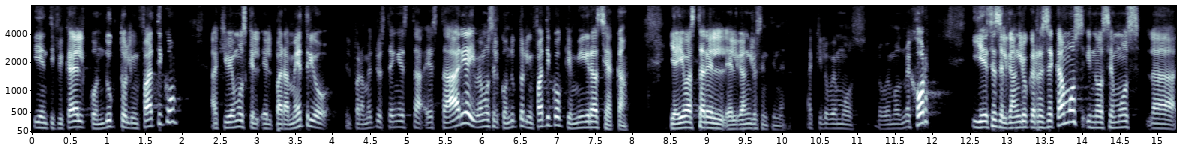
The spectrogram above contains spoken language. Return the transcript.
identificar el conducto linfático. Aquí vemos que el, parametrio, el parametrio está en esta, esta área y vemos el conducto linfático que migra hacia acá. Y ahí va a estar el, el ganglio centinela. Aquí lo vemos, lo vemos mejor y ese es el ganglio que resecamos y no hacemos la,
